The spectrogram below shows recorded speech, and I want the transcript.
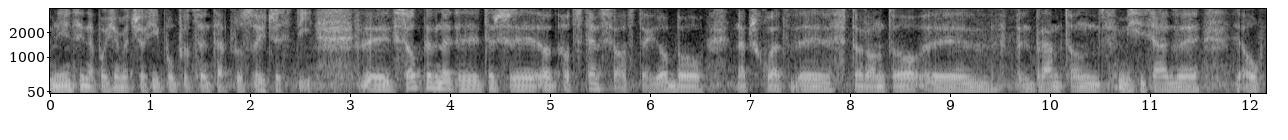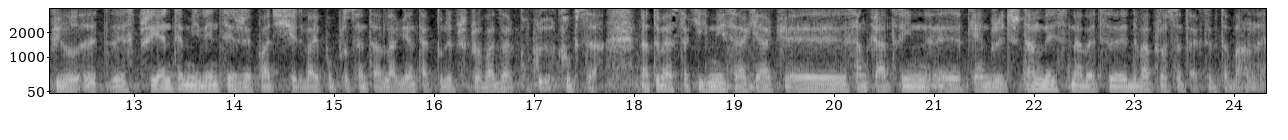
mniej więcej na poziomie 3,5% plus HST. Są pewne też odstępstwa od tego, bo na przykład w Toronto, w Brampton, w Mississadze, Oakville jest przyjęte mniej więcej, że płaci się 2,5% dla agenta, który przyprowadza kupca. Natomiast w takich miejscach jak St. Catherine, Cambridge, tam jest nawet 2% 100% akceptowalne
